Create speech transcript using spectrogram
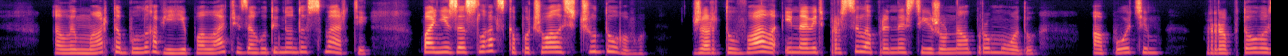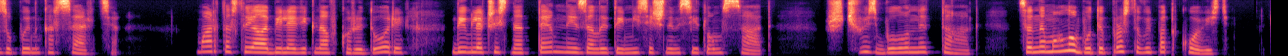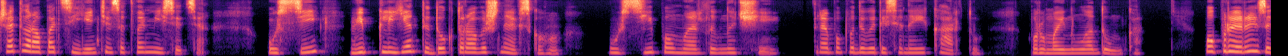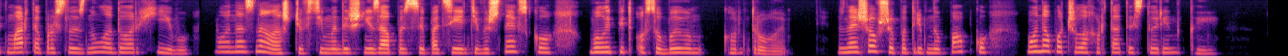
але Марта була в її палаті за годину до смерті. Пані Заславська почувалася чудово, жартувала і навіть просила принести їй журнал про моду, а потім раптова зупинка серця. Марта стояла біля вікна в коридорі, дивлячись на темний, залитий місячним світлом сад. Щось було не так. Це не могло бути просто випадковість. Четверо пацієнтів за два місяця. Усі віп-клієнти доктора Вишневського. Усі померли вночі. Треба подивитися на її карту, промайнула думка. Попри ризик, Марта прослизнула до архіву. Вона знала, що всі медичні записи пацієнтів Вишневського були під особливим контролем. Знайшовши потрібну папку, вона почала гортати сторінки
